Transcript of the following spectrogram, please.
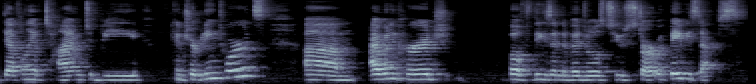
definitely have time to be contributing towards. Um, I would encourage both of these individuals to start with baby steps.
